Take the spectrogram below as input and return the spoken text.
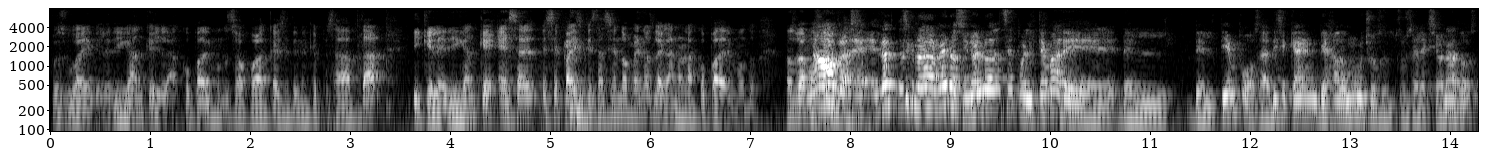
Pues, güey, que le digan que la Copa del Mundo se va a jugar acá y se tiene que empezar a adaptar. Y que le digan que ese, ese país que está haciendo menos le ganó en la Copa del Mundo. Nos vemos. No, pero, eh, no es que no haga menos, sino él lo hace por el tema de, del, del tiempo. O sea, dice que han viajado muchos sus, sus seleccionados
